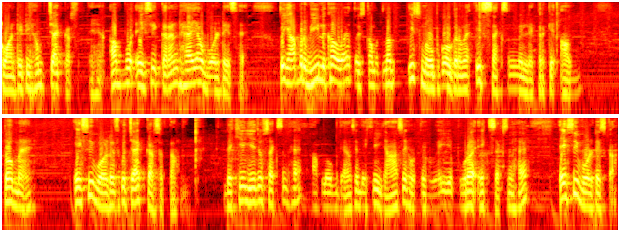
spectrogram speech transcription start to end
क्वांटिटी हम चेक कर सकते हैं। अब वो एसी करंट है या वोल्टेज है? तो यहाँ पर वी लिखा हुआ है तो इसका मतलब इस नोब को अगर मैं इस सेक्शन में लेकर के आऊँ तो मैं एसी वोल्टेज को चेक कर सकता हूँ। देखिए, ये जो सेक्शन है, आप लोग ध्यान से देखिए, यहाँ से होते हुए ये पूरा एक सेक्शन है एसी वोल्टेज का।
